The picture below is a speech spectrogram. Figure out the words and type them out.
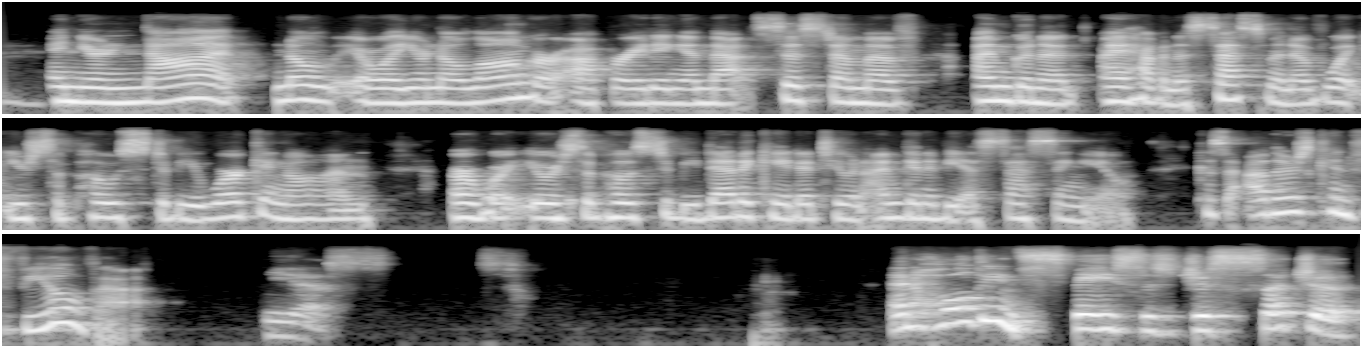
Mm-hmm. And you're not no well you're no longer operating in that system of I'm going to, I have an assessment of what you're supposed to be working on or what you're supposed to be dedicated to, and I'm going to be assessing you because others can feel that. Yes. And holding space is just such a,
